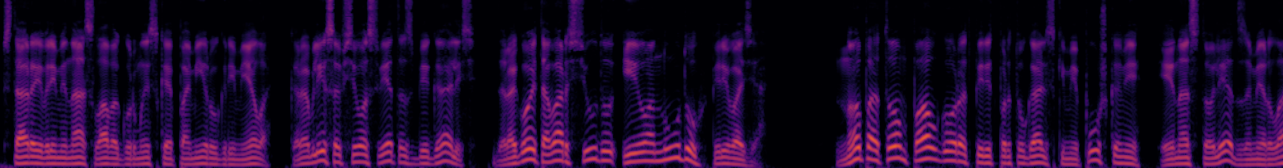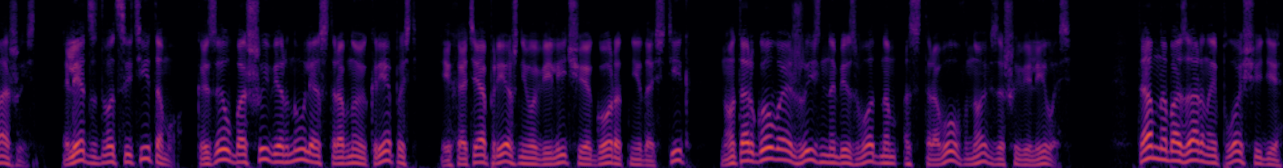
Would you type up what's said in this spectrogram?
В старые времена слава гурмысская по миру гремела, Корабли со всего света сбегались, дорогой товар сюду и Ионуду перевозя. Но потом пал город перед португальскими пушками, и на сто лет замерла жизнь. Лет с двадцати тому Кызыл-Баши вернули островную крепость, и хотя прежнего величия город не достиг, но торговая жизнь на безводном острову вновь зашевелилась. Там, на базарной площади,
